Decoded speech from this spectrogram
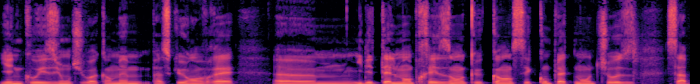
y ait une cohésion, tu vois, quand même. Parce qu'en vrai, euh, il est tellement présent que quand c'est complètement autre chose, ça.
